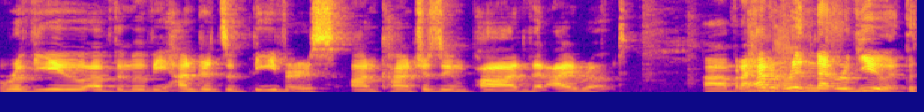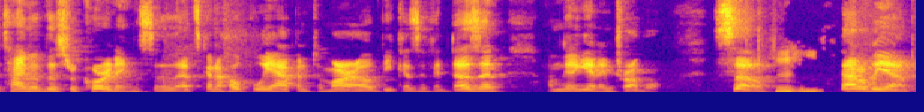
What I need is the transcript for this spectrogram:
review of the movie Hundreds of Beavers on Contra Zoom Pod that I wrote. Uh, but I haven't written that review at the time of this recording, so that's going to hopefully happen tomorrow. Because if it doesn't, I'm going to get in trouble. So that'll be up.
